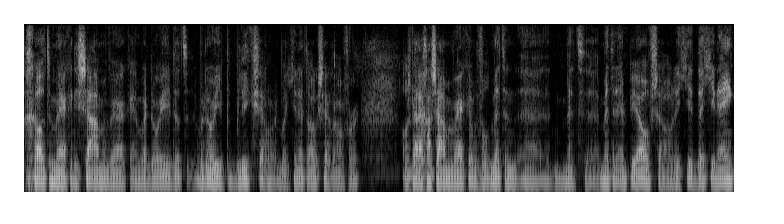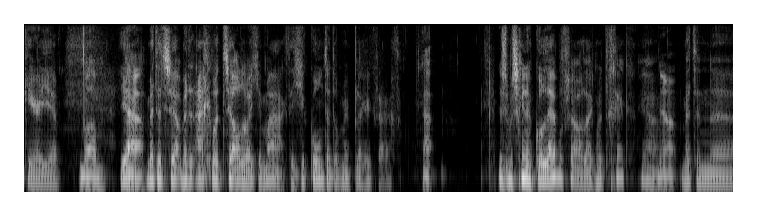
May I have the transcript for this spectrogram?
grote merken die samenwerken en waardoor je dat, waardoor je publiek, zeg maar, wat je net ook zegt over, als wij gaan samenwerken bijvoorbeeld met een, eh, met, eh, met een NPO of zo, dat je, dat je in één keer je, Bam. ja, met hetzelfde, met eigenlijk wat hetzelfde wat je maakt, dat je content op meer plekken krijgt. Ja. Dus misschien een collab of zo lijkt me te gek. Ja, Ja. Met, een, eh,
